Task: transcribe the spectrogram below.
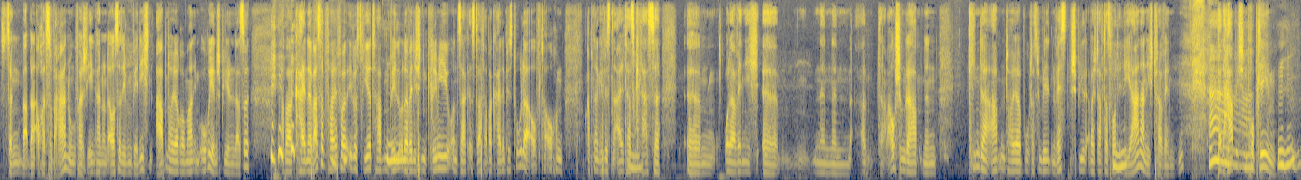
sozusagen man auch als Warnung verstehen kann und außerdem, wenn ich einen Abenteuerroman im Orient spielen lasse, aber keine Wasserpfeife illustriert haben will oder wenn ich einen Krimi und sage, es darf aber keine Pistole auftauchen ab einer gewissen Altersklasse ähm, oder wenn ich äh, einen, äh, auch schon gehabt, einen Kinderabenteuerbuch, das im Wilden Westen spielt, aber ich darf das Wort mhm. Indianer nicht verwenden, ah. dann habe ich ein Problem. Mhm.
